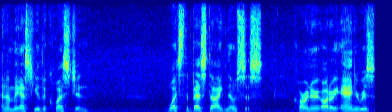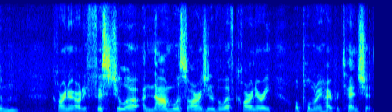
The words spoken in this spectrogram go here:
And I'm asking you the question what's the best diagnosis? Coronary artery aneurysm, coronary artery fistula, anomalous origin of the left coronary, or pulmonary hypertension.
